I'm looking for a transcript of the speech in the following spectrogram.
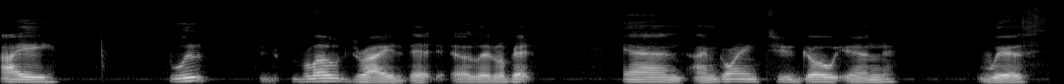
I blew, blow dried it a little bit and I'm going to go in with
